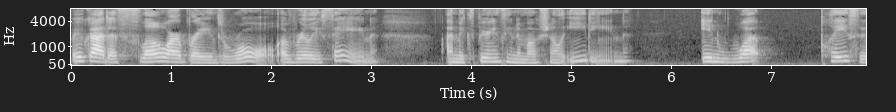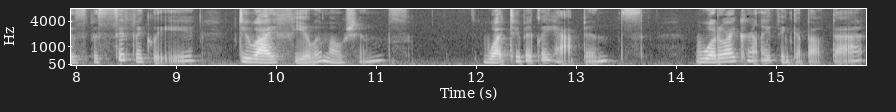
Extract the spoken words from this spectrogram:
we've got to slow our brain's roll of really saying, I'm experiencing emotional eating. In what places specifically do I feel emotions? What typically happens? What do I currently think about that?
